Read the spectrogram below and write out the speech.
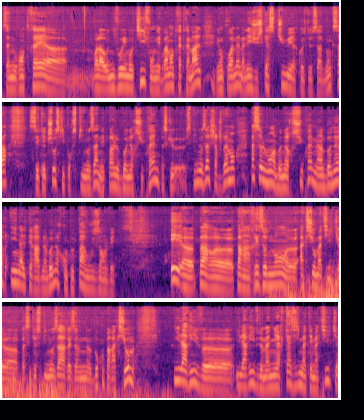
ça nous rend très, euh, voilà, au niveau émotif, on est vraiment très très mal, et on pourrait même aller jusqu'à se tuer à cause de ça. Donc ça, c'est quelque chose qui pour Spinoza n'est pas le bonheur suprême, parce que euh, Spinoza cherche vraiment pas seulement un bonheur suprême, mais un bonheur inaltérable, un bonheur qu'on peut pas vous enlever et euh, par euh, par un raisonnement euh, axiomatique parce que Spinoza raisonne beaucoup par axiome il arrive de manière quasi mathématique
